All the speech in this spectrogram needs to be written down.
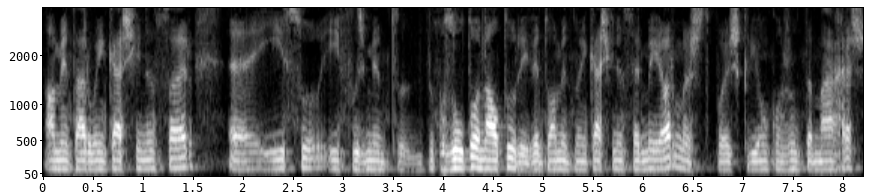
aumentar o encaixe financeiro, e isso, infelizmente, resultou na altura, eventualmente, num encaixe financeiro maior, mas depois criou um conjunto de amarras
